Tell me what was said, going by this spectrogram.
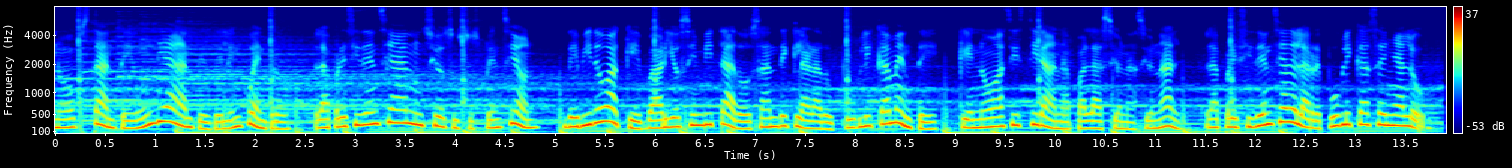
No obstante, un día antes del encuentro, la presidencia anunció su suspensión debido a que varios invitados han declarado públicamente que no asistirán a Palacio Nacional. La presidencia de la República señaló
